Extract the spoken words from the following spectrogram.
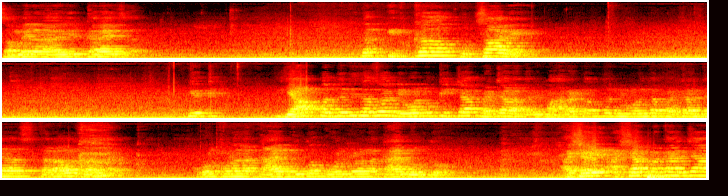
संमेलन आयोजित करायचं तर इतकं उत्साहाने की या पद्धतीचा जो निवडणुकीच्या प्रचारात आणि महाराष्ट्रात जो निवडणुकीचा प्रचार ज्या स्तरावर चालला कोण कोणाला काय बोलतो कोण कोणाला काय बोलतो अशा अशा प्रकारच्या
